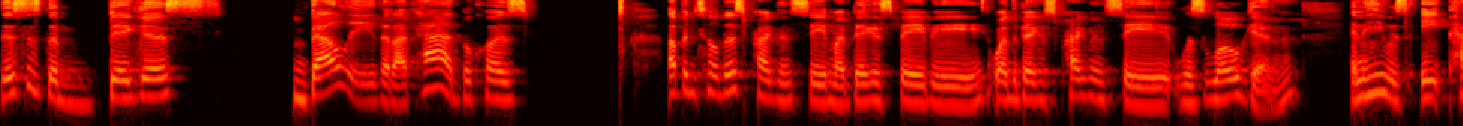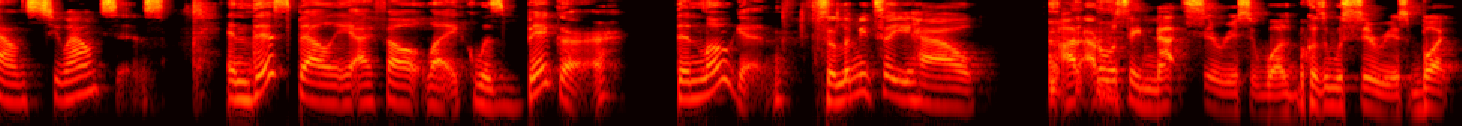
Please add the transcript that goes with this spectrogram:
this is the biggest belly that I've had because up until this pregnancy, my biggest baby, or the biggest pregnancy was Logan, and he was eight pounds, two ounces. And this belly I felt like was bigger than Logan. So let me tell you how, I, I don't want to say not serious it was because it was serious, but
